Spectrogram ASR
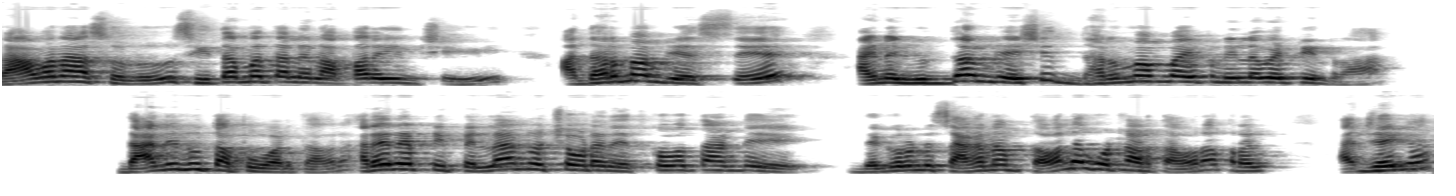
రావణాసుడు సీతమ్మ తల్లిని అపహరించి అధర్మం చేస్తే ఆయన యుద్ధం చేసి ధర్మం వైపు నిలబెట్టిండ్రా? దాన్ని నువ్వు తప్పు పడతావరా? అరే రేపు నీ పిల్లాన్ని వచ్చేవాడని ఎత్తుకోవతా అంటే దగ్గరుండి సగనంపుతావా లేక కొట్లాడతావరా? ప్ర అజయ్గా?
